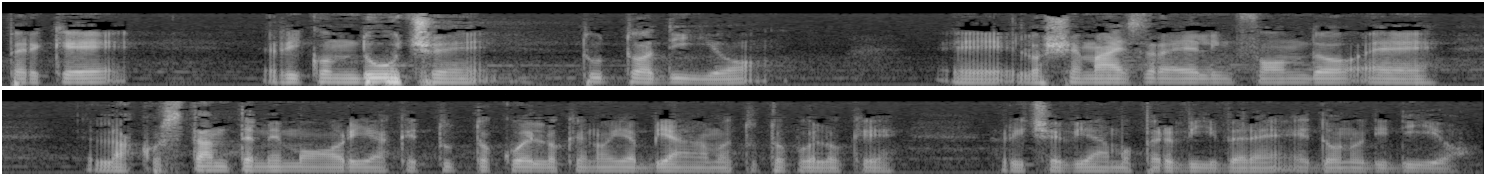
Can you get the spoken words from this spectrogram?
perché riconduce tutto a Dio e lo Shema Israele in fondo è la costante memoria che tutto quello che noi abbiamo e tutto quello che riceviamo per vivere è dono di Dio.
